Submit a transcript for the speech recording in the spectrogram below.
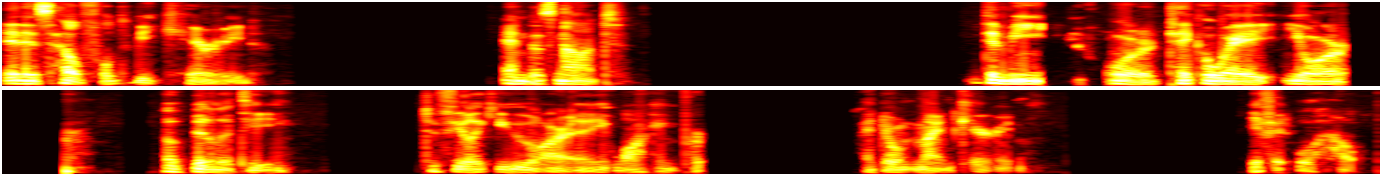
it is helpful to be carried and does not demean or take away your ability to feel like you are a walking person. I don't mind carrying if it will help.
